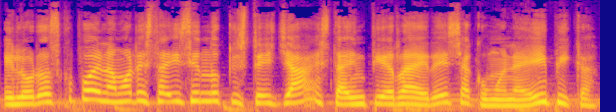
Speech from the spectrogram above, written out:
El horóscopo del amor está diciendo que usted ya está en tierra derecha, como en la épica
